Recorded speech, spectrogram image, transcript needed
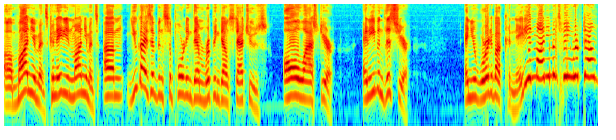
uh, monuments, Canadian monuments. Um, you guys have been supporting them ripping down statues all last year and even this year. And you're worried about Canadian monuments being ripped down?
